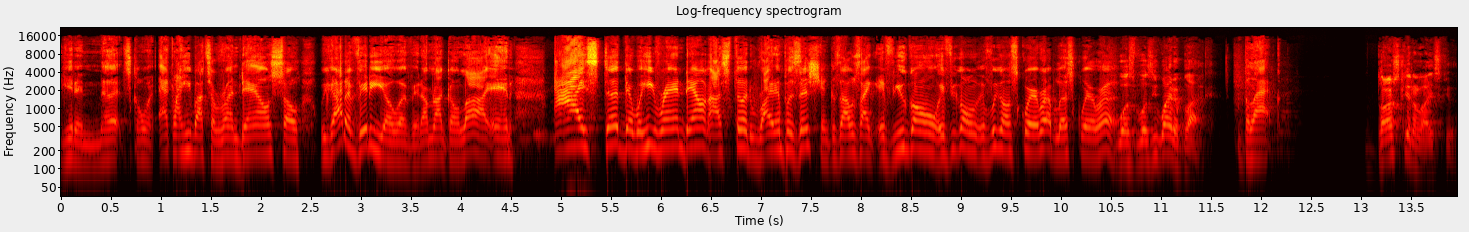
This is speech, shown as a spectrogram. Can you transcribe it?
getting nuts, going act like he about to run down. So we got a video of it. I'm not gonna lie. And I stood there when he ran down. I stood right in position because I was like, if you going if you going if we gonna square up, let's square up. Was was he white or black? Black, Dark skin or light skin?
